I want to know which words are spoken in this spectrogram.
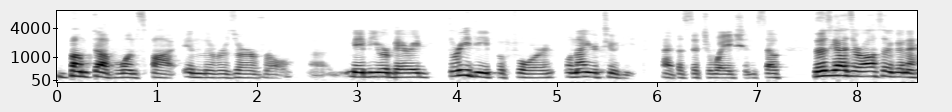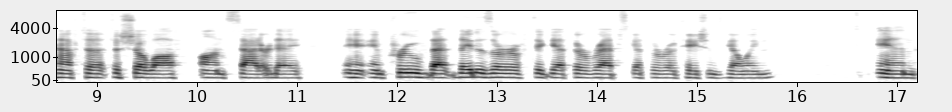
bumped up one spot in the reserve role. Uh, maybe you were buried three deep before. Well, now you're two deep type of situation. So those guys are also going to have to to show off on Saturday and, and, prove that they deserve to get their reps, get their rotations going, and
